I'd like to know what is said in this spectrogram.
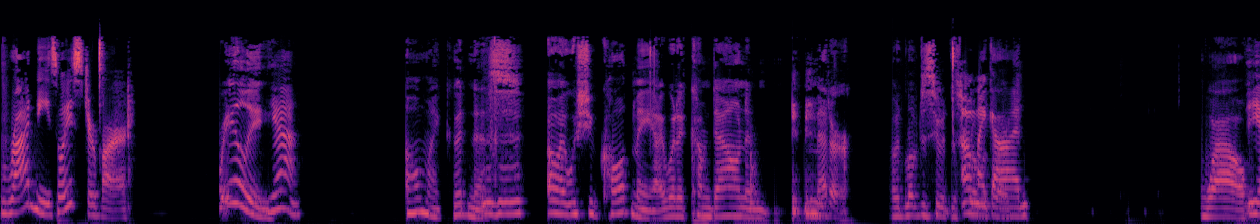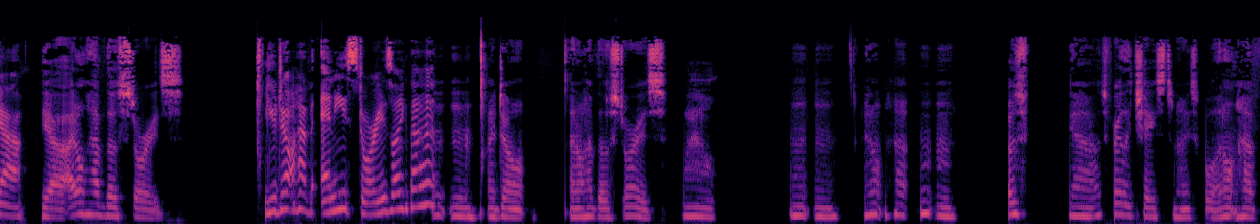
Rodney's Oyster Bar. Really? Yeah. Oh my goodness. Mhm. Oh, I wish you called me. I would have come down and met her. I would love to see what this. Oh my looked like. God. Wow. Yeah. Yeah, I don't have those stories. You don't have any stories like that? Mm-mm, I don't. I don't have those stories. Wow. Mm-mm. I don't have. Mm-mm. I was. Yeah, I was fairly chaste in high school. I don't have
